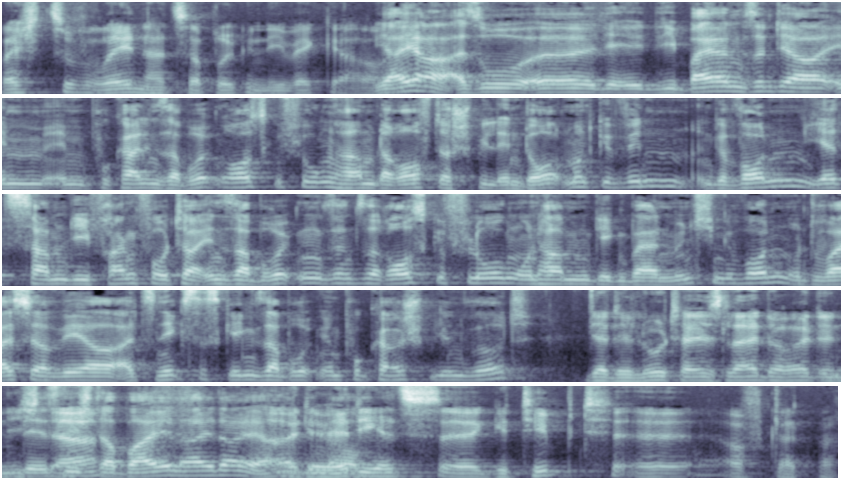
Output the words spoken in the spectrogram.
recht souverän hat Saarbrücken die weggehauen. Ja, ja, also äh, die, die Bayern sind ja im, im Pokal in Saarbrücken rausgeflogen, haben darauf das Spiel in Dortmund gewinnen, gewonnen. Jetzt haben die Frankfurter in Saarbrücken sind sie rausgeflogen und haben gegen Bayern München gewonnen. Und du weißt ja, wer als nächstes gegen Saarbrücken im Pokal spielen wird. Ja, der Lothar ist leider heute nicht Der ist nicht dabei, leider. Ja, aber der genau. hätte jetzt äh, getippt äh, auf Gladbach,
